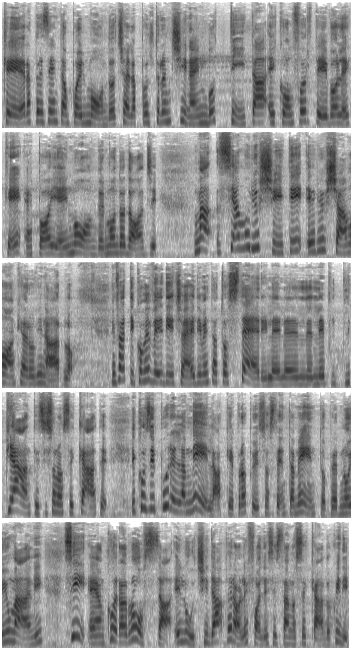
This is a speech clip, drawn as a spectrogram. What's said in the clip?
che rappresenta un po' il mondo, cioè la poltroncina imbottita e confortevole che è poi è il mondo, il mondo d'oggi. Ma siamo riusciti e riusciamo anche a rovinarlo. Infatti, come vedi, cioè, è diventato sterile, le, le, le, piante si sono seccate e così pure la mela, che è proprio il sostentamento per noi umani, sì, è ancora rossa e lucida, però le foglie si stanno seccando. Quindi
